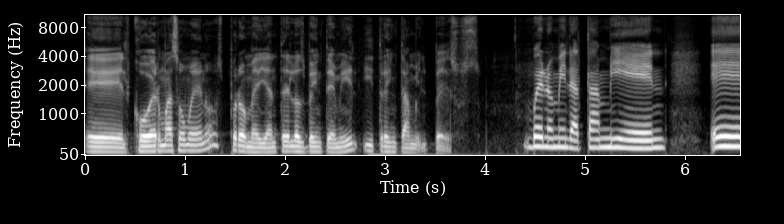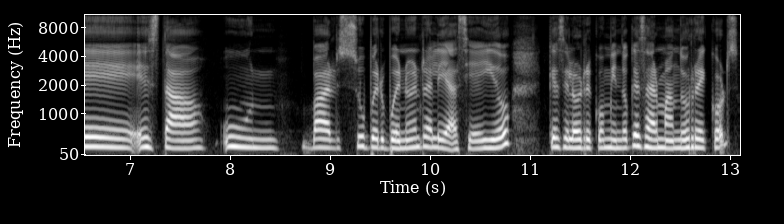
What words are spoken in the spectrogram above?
el cover más o menos promedia entre los 20 mil y 30 mil pesos. Bueno, mira, también eh, está un bar súper bueno, en realidad se ha ido, que se lo recomiendo, que es Armando Records.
